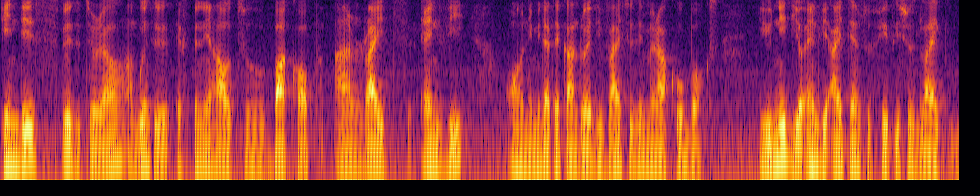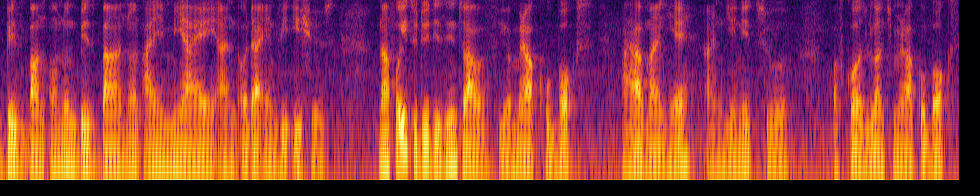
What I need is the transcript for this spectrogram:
In this video tutorial, I'm going to explain how to backup and write NV on a MediaTek Android device using Miracle Box. You need your NV items to fix issues like baseband, unknown baseband, non-IMEI, and other NV issues. Now, for you to do this, you need to have your Miracle Box. I have mine here, and you need to, of course, launch Miracle Box.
